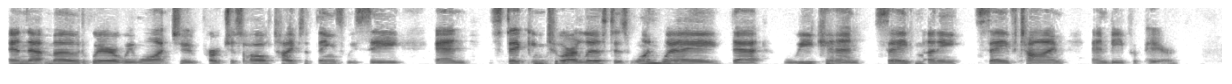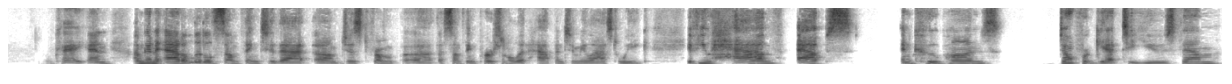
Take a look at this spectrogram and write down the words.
in that mode where we want to purchase all types of things we see, and sticking to our list is one way that we can save money, save time, and be prepared. Okay, and I'm going to add a little something to that, um, just from uh, something personal that happened to me last week. If you have apps and coupons, don't forget to use them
